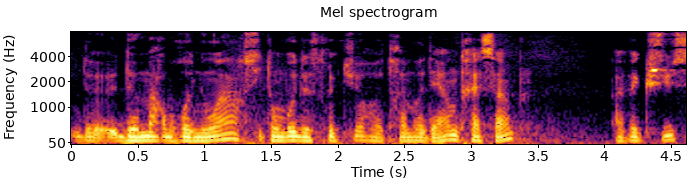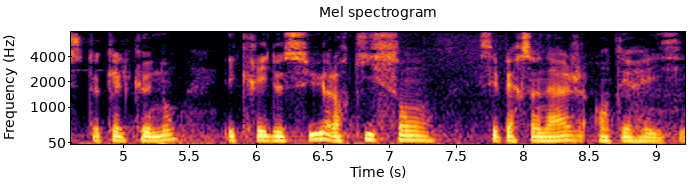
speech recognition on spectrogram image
de, marbre noir, six tombeaux de structure très moderne, très simple, avec juste quelques noms écrits dessus. Alors qui sont ces personnages enterrés ici?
